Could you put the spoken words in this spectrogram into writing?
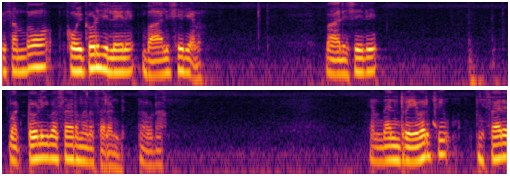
ഇത് സംഭവം കോഴിക്കോട് ജില്ലയിൽ ബാലുശ്ശേരിയാണ്. ബാലുശ്ശേരി വട്ടോളി ബസാർ എന്ന് പറഞ്ഞ സ്ഥലമുണ്ട്. അവിടെ. എന്തായാലും ഡ്രൈവർക്ക് നിസ്സാര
